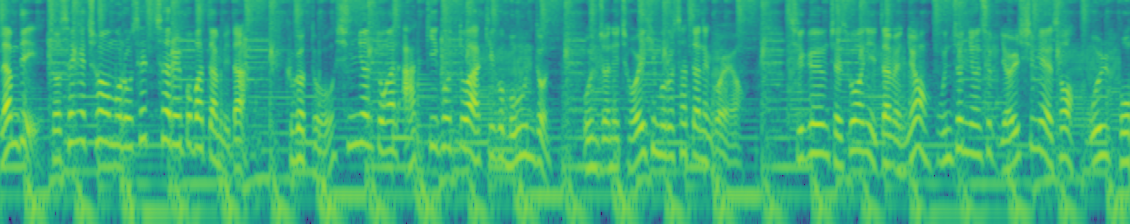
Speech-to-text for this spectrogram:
람디 저 생애 처음으로 새 차를 뽑았답니다. 그것도 10년 동안 아끼고 또 아끼고 모은 돈 온전히 저의 힘으로 샀다는 거예요. 지금 제 소원이 있다면요 운전 연습 열심히 해서 올 봄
